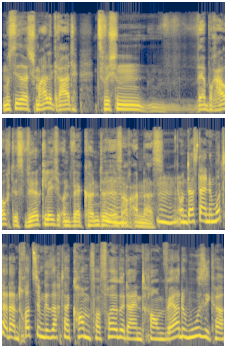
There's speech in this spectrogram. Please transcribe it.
muss dieser schmale Grad zwischen wer braucht es wirklich und wer könnte mhm. es auch anders. Mhm. Und dass deine Mutter dann trotzdem gesagt hat, komm, verfolge deinen Traum, werde Musiker,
